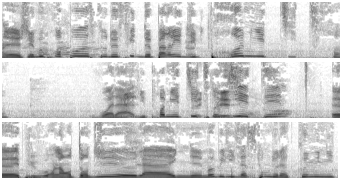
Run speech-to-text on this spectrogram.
Euh, je vous propose tout de suite de parler du premier titre. Voilà, du premier titre qui était, euh, et puis on l'a entendu, euh, la, une mobilisation de la communauté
